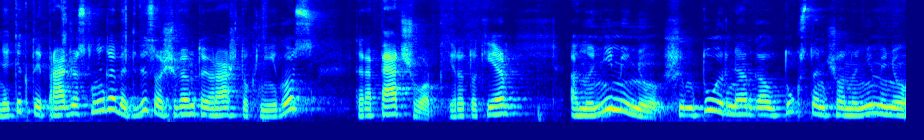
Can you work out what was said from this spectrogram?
ne tik tai pradžios knyga, bet visos šventojo rašto knygos, tai yra patchwork, yra tokie anoniminių, šimtų ir net gal tūkstančių anoniminių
